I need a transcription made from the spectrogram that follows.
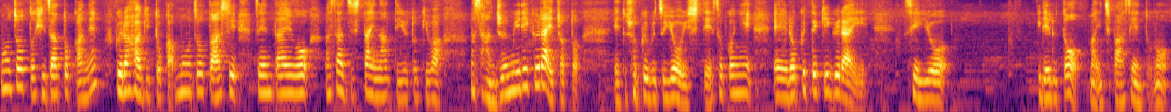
もうちょっと膝とかねふくらはぎとかもうちょっと足全体をマッサージしたいなっていう時は、まあ、30ミリぐらいちょっと,、えーと植物用意してそこにえー、6滴ぐらい精油を入れると、まあ、1%の、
